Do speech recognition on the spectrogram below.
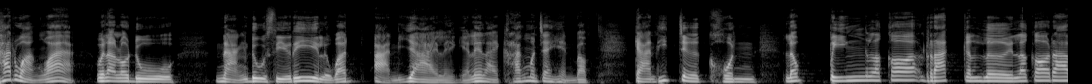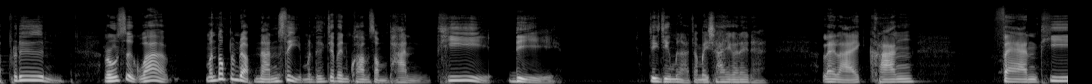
คาดหวังว่า เวลาเราดูหนังดูซีรีส์หรือว่าอ่านนิยายอะไรอย่างเงี้ยหลายๆ ครั้งมันจะเห็นแบบการที่เจอคนแล้วปิ๊งแล้วก็รักกันเลยแล้วก็ราบรื่น รู้สึกว่ามันต้องเป็นแบบนั้นสิ มันถึงจะเป็นความสัมพันธ์ที่ดี จริง ๆ มันอาจจะไม่ใช่ก็ได้นะ หลาย ๆ ครั้ง แฟนที่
